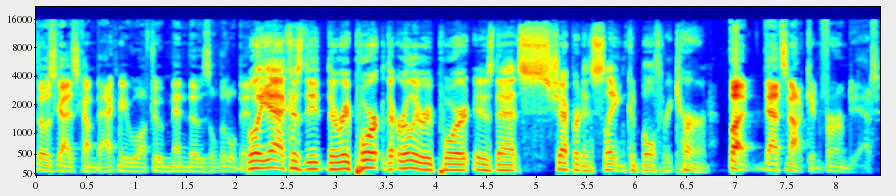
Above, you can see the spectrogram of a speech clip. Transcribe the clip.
those guys come back. Maybe we'll have to amend those a little bit. Well, yeah, because the, the report, the early report is that Shepard and Slayton could both return. But that's not confirmed yet.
